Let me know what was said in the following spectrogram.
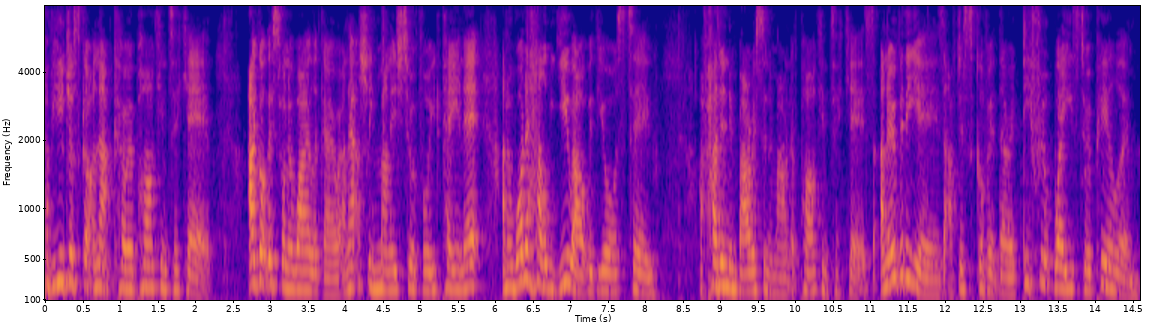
Have you just got an APCOA parking ticket? I got this one a while ago and I actually managed to avoid paying it, and I want to help you out with yours too. I've had an embarrassing amount of parking tickets, and over the years, I've discovered there are different ways to appeal them.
